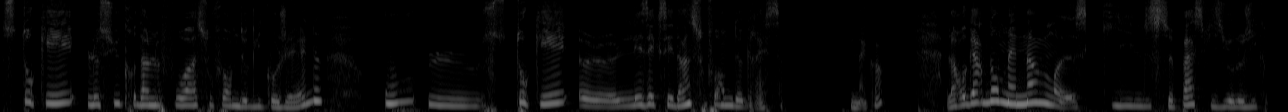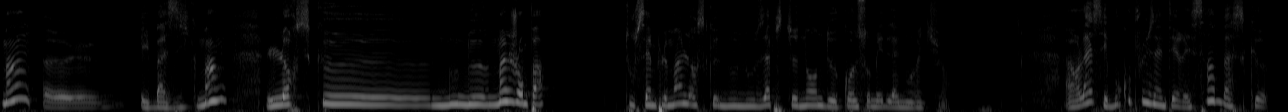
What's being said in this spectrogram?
stocker le sucre dans le foie sous forme de glycogène ou stocker les excédents sous forme de graisse. D'accord? Alors regardons maintenant ce qu'il se passe physiologiquement et basiquement lorsque nous ne mangeons pas tout simplement lorsque nous nous abstenons de consommer de la nourriture. Alors là, c'est beaucoup plus intéressant parce que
